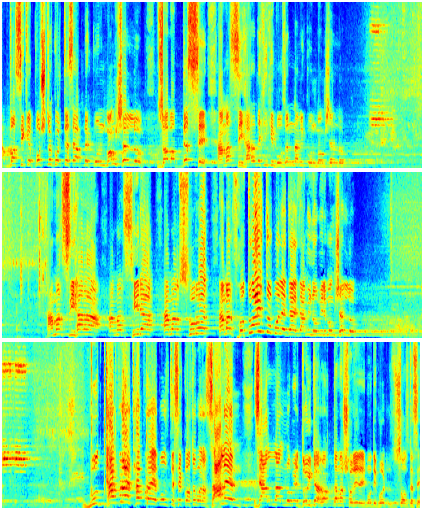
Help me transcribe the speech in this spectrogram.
আব্বাসীকে প্রশ্ন করতেছে, আপনি কোন বংশের লোক? জবাব দিচ্ছে, আমার সিহারা দেখে কি বোঝেন না আমি কোন বংশের লোক? আমার সিহারা, আমার সিরাত আমার সুরত, আমার ফতুয়াই তো বলে দেয় যে আমি নবীর বংশের লোক। বুক থাপড়ায় থাপড়ায় বলতেছে কত বড় জালেম যে আল্লাহ নবীর দুইটা রক্ত আমার শরীরের মধ্যে চলতেছে।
